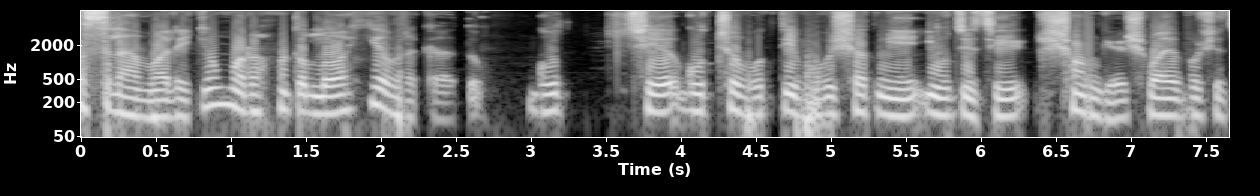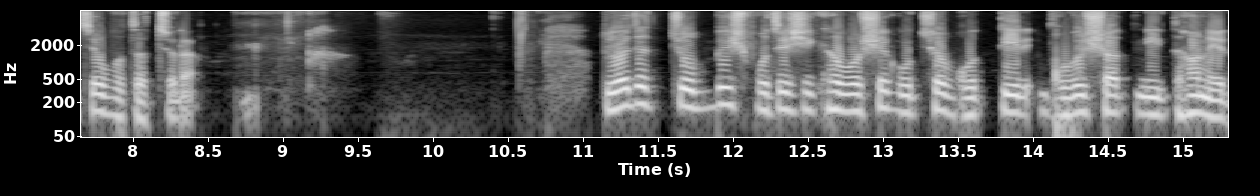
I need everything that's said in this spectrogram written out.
আসসালামু আলাইকুম রহমতুল্লাহ গুচ্ছে গুচ্ছ ভর্তি ভবিষ্যৎ নিয়ে ইউজিসি সঙ্গে সবাই বসেছে উপাচার্যরা দুই হাজার চব্বিশ পঁচিশ শিক্ষাবর্ষে গুচ্ছ ভর্তির ভবিষ্যৎ নির্ধারণের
